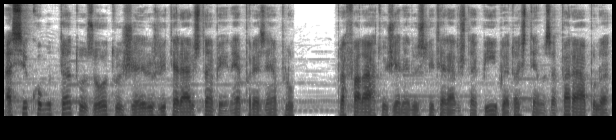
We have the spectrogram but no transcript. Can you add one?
assim como tantos outros gêneros literários também, né? Por exemplo, para falar dos gêneros literários da Bíblia, nós temos a parábola,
